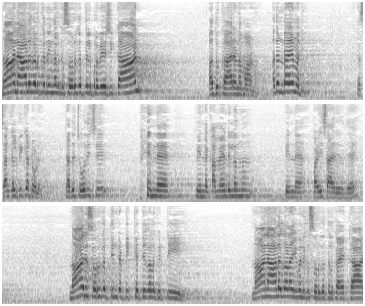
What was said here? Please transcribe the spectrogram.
നാലാളുകൾക്ക് നിങ്ങൾക്ക് സ്വർഗത്തിൽ പ്രവേശിക്കാൻ അത് കാരണമാണ്. അതുണ്ടായാൽ മതി. ഞാൻ സങ്കല്പിക്കട്ടോളെ അത് ചോദിച്ച് പിന്നെ പിന്നെ കമാൻഡിലൊന്നും പിന്നെ പഴി സാരരുതേ നാല് സ്വർഗത്തിന്റെ ടിക്കറ്റുകൾ കിട്ടി. നാലാളുകളെ ഇവനക്ക് സ്വർഗത്തിൽ കയറ്റാൻ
